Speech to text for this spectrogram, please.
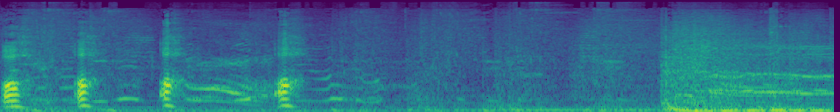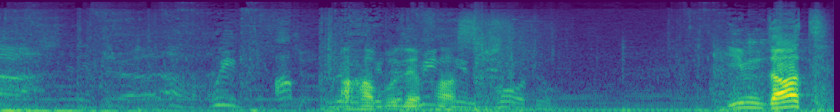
Ah ah ah ah. Aha, bu defa. İmdat.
